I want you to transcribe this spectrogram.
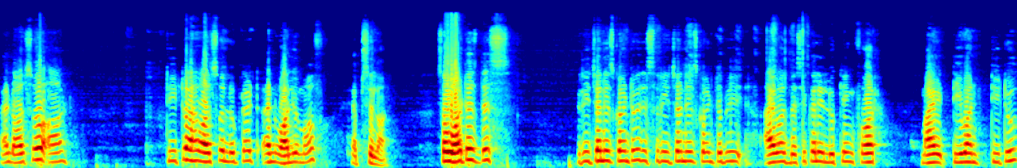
and also on T2 I have also looked at an volume of epsilon. So, what is this region is going to be? This region is going to be I was basically looking for my T1 T2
